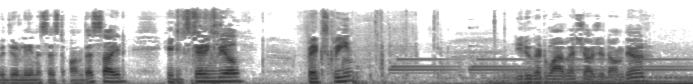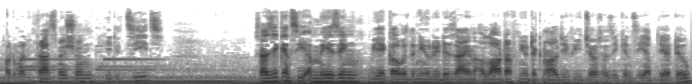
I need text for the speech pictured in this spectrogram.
with your lane assist on this side heated steering wheel big screen. You do get wireless charger down there automatic transmission heated seats. So as you can see amazing vehicle with the new redesign a lot of new technology features as you can see up there too.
